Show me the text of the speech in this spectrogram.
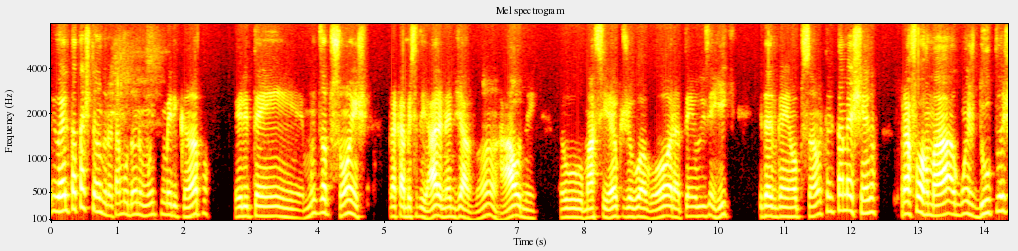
o Hélio está testando, né? Está mudando muito no meio de campo. Ele tem muitas opções para cabeça de área, né? Djavan, Haldane, o Maciel, que jogou agora, tem o Luiz Henrique, que deve ganhar a opção. Então ele está mexendo para formar algumas duplas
